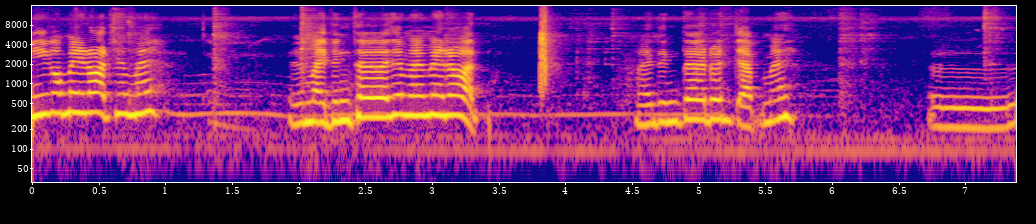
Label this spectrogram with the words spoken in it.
นี้ก็ไม่รอดใช่ไหมเออหมายถึงเธอใช่ไหมไม่รอด หมายถึงเธอโดนจับไหมเออ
